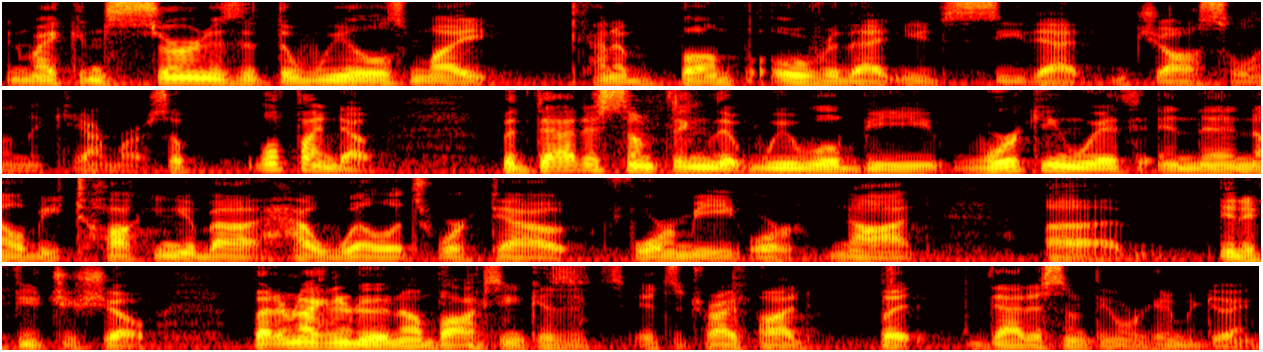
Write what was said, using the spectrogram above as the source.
And my concern is that the wheels might kind of bump over that and you'd see that jostle in the camera. So we'll find out. But that is something that we will be working with and then I'll be talking about how well it's worked out for me or not uh, in a future show. But I'm not gonna do an unboxing because it's, it's a tripod, but that is something we're gonna be doing.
